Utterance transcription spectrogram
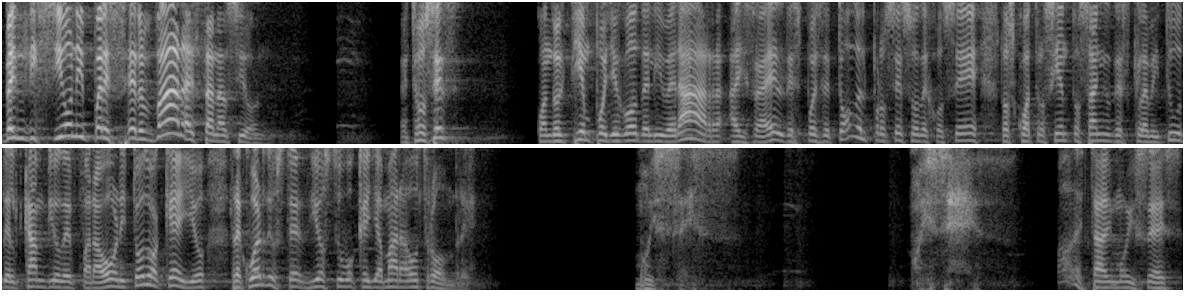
bendición y preservar a esta nación. Entonces, cuando el tiempo llegó de liberar a Israel después de todo el proceso de José, los 400 años de esclavitud, el cambio de Faraón y todo aquello, recuerde usted, Dios tuvo que llamar a otro hombre. Moisés. Moisés. ¿Dónde está Moisés?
